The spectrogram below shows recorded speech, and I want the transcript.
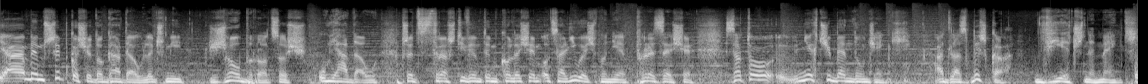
Ja bym szybko się dogadał, lecz mi ziobro coś ujadał. Przed straszliwym tym kolesiem ocaliłeś mnie, prezesie. Za to y, niech ci będą dzięki. A dla Zbyszka wieczne męki.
